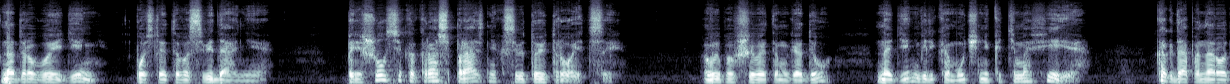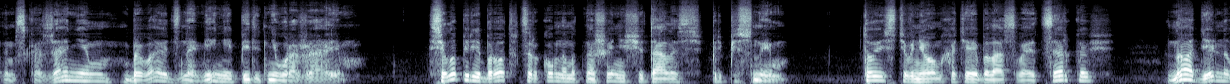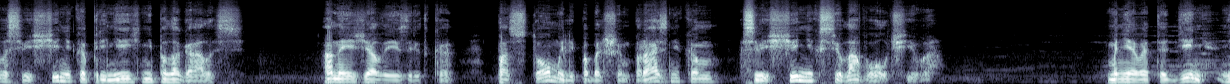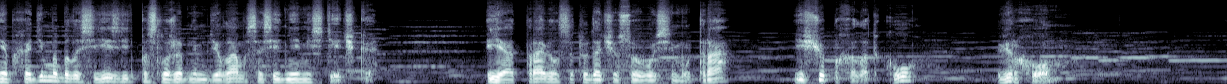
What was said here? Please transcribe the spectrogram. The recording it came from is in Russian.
На другой день после этого свидания пришелся как раз праздник Святой Троицы, выпавший в этом году на день великомученика Тимофея, когда по народным сказаниям бывают знамения перед неурожаем. Село Переброд в церковном отношении считалось приписным, то есть в нем, хотя и была своя церковь, но отдельного священника при ней не полагалось. Она езжала изредка постом или по большим праздникам священник села Волчьего. Мне в этот день необходимо было съездить по служебным делам в соседнее местечко. И я отправился туда часов в 8 утра, еще по холодку, верхом.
